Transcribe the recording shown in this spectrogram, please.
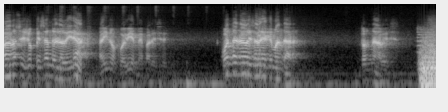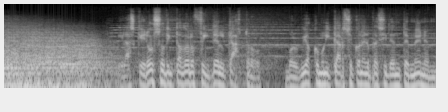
Va, no sé, yo pensando en lo de Irak. Ahí no fue bien, me parece. ¿Cuántas naves habría que mandar? Dos naves. El asqueroso dictador Fidel Castro volvió a comunicarse con el presidente Menem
